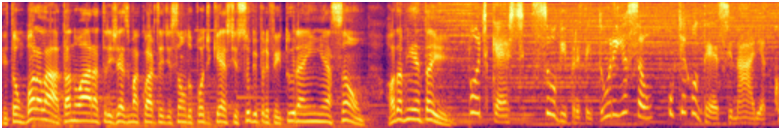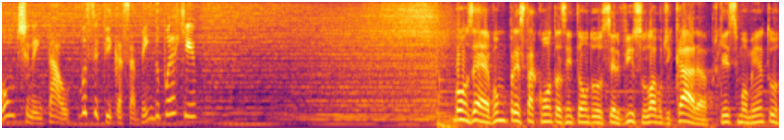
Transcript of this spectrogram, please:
Então bora lá, tá no ar a 34ª edição do podcast Subprefeitura em Ação. Roda a vinheta aí. Podcast Subprefeitura em Ação. O que acontece na área continental, você fica sabendo por aqui. Bom, Zé, vamos prestar contas então do serviço logo de cara, porque esse momento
